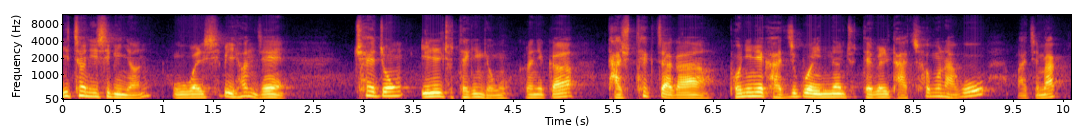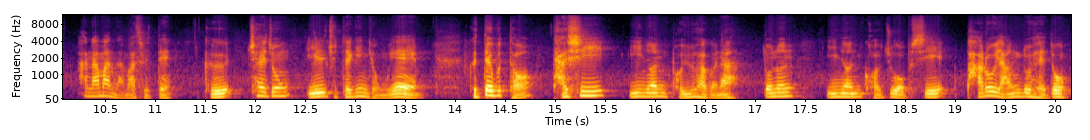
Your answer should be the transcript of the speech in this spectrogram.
2022년 5월 10일 현재 최종 1주택인 경우 그러니까 다주택자가 본인이 가지고 있는 주택을 다 처분하고 마지막 하나만 남았을 때 그 최종 1주택인 경우에 그때부터 다시 2년 보유하거나 또는 2년 거주 없이 바로 양도해도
